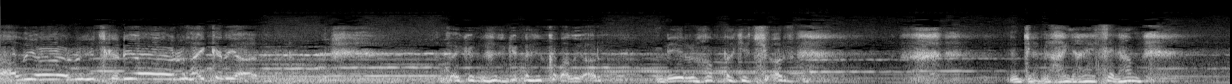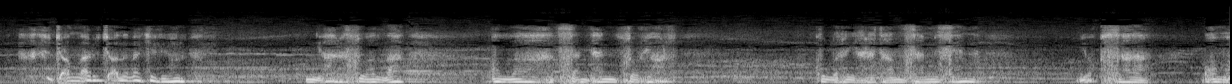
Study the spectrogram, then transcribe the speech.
Ağlıyor, hıçkırıyor, haykırıyor. Ve günler günleri kovalıyor. Bir hafta geçiyor. Cebrail aleyhisselam canlar canına geliyor. Ya Resulallah Allah senden soruyor. Kulları yaratan sen misin? Yoksa o mu?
